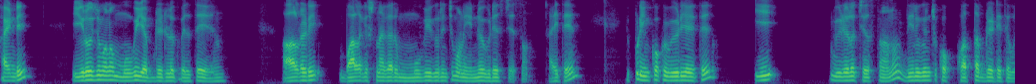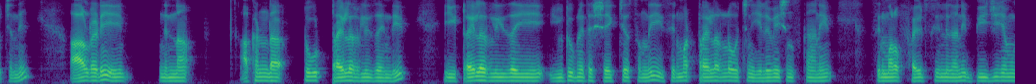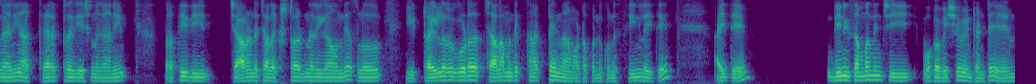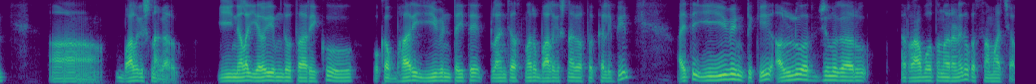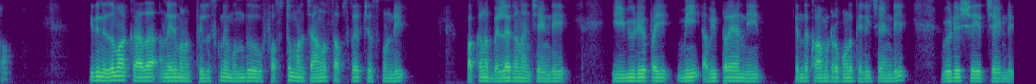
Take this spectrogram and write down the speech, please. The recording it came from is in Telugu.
హాయ్ అండి. ఈరోజు మనం మూవీ అప్డేట్లోకి వెళ్తే ఆల్రెడీ బాలకృష్ణ గారి మూవీ గురించి మనం ఎన్నో వీడియోస్ చేసాం. అయితే ఇప్పుడు ఇంకొక వీడియో అయితే ఈ వీడియోలో చేస్తున్నాను. దీని గురించి ఒక కొత్త అప్డేట్ అయితే వచ్చింది. ఆల్రెడీ నిన్న అఖండ టూ ట్రైలర్ రిలీజ్ అయింది. ఈ ట్రైలర్ రిలీజ్ అయ్యి యూట్యూబ్ని అయితే షేక్ చేస్తుంది. ఈ సినిమా ట్రైలర్లో వచ్చిన ఎలివేషన్స్ కానీ సినిమాలో ఫైట్ సీన్లు కానీ బీజిఎం కానీ ఆ క్యారెక్టరైజేషన్ కానీ ప్రతిదీ చాలా అంటే చాలా ఎక్స్ట్రాడినరీగా ఉంది. అసలు ఈ ట్రైలర్ కూడా చాలామంది కనెక్ట్ అయింది అనమాట కొన్ని కొన్ని సీన్లు అయితే అయితే దీనికి సంబంధించి ఒక విషయం ఏంటంటే బాలకృష్ణ గారు ఈ నెల ఇరవై ఎనిమిదో తారీఖు ఒక భారీ ఈవెంట్ అయితే ప్లాన్ చేస్తున్నారు బాలకృష్ణ గారితో కలిపి. అయితే ఈ ఈవెంట్కి అల్లు అర్జున్ గారు రాబోతున్నారు అనేది ఒక సమాచారం. ఇది నిజమా కాదా అనేది మనం తెలుసుకునే ముందు ఫస్ట్ మన ఛానల్ సబ్స్క్రైబ్ చేసుకోండి. పక్కన బెల్ ఐకాన్ చేయండి. ఈ వీడియోపై మీ అభిప్రాయాన్ని కింద కామెంట్ రూపంలో తెలియచేయండి. వీడియో షేర్ చేయండి.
